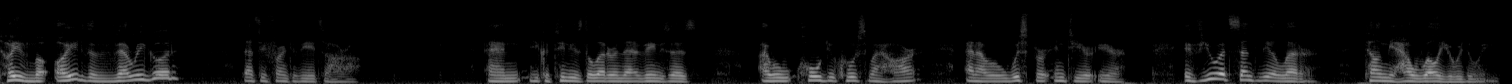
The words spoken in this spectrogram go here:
Tov ma'od, the very good, that's referring to the Yetzer Hara. And he continues the letter in that vein. He says, I will hold you close to my heart and I will whisper into your ear. If you had sent me a letter telling me how well you were doing,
